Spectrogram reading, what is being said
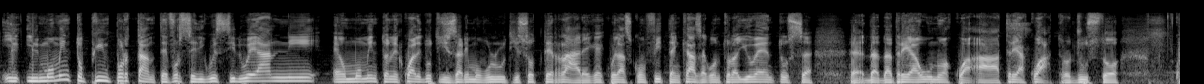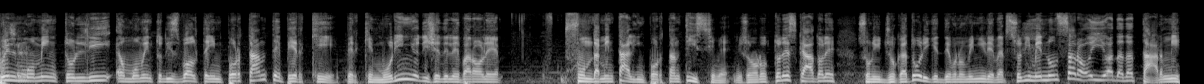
il, il momento più importante importante forse di questi due anni è un momento nel quale tutti ci saremmo voluti sotterrare, che è quella sconfitta in casa contro la Juventus eh, da, da, 3 a 1 a, qua, a 3 a 4, giusto? Quel sì. momento lì è un momento di svolta importante perché? Perché Mourinho dice delle parole fondamentali, importantissime, mi sono rotto le scatole, sono i giocatori che devono venire verso di me, non sarò io ad adattarmi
